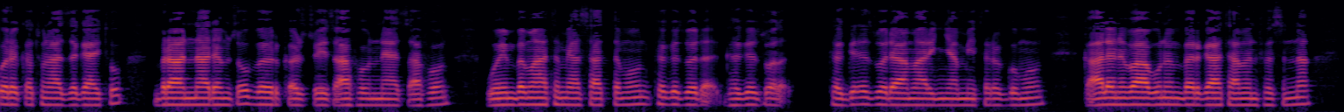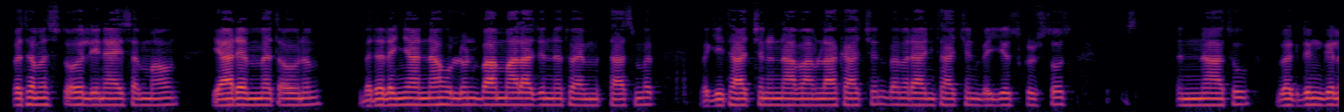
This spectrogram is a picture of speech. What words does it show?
ወረቀቱን አዘጋጅቶ ብራና ደምጾ ብዕር ቀርጾ የጻፈውንና ያጻፈውን ወይም በማተም ያሳተመውን ከግዕዝ ወደ አማርኛም የተረጎመውን ቃለ ንባቡንም በእርጋታ መንፈስና በተመስጦ ህሊና የሰማውን ያደመጠውንም በደለኛና ሁሉን በአማላጅነቷ የምታስምር በጌታችንና በአምላካችን በመድኃኒታችን በኢየሱስ ክርስቶስ እናቱ በድንግል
